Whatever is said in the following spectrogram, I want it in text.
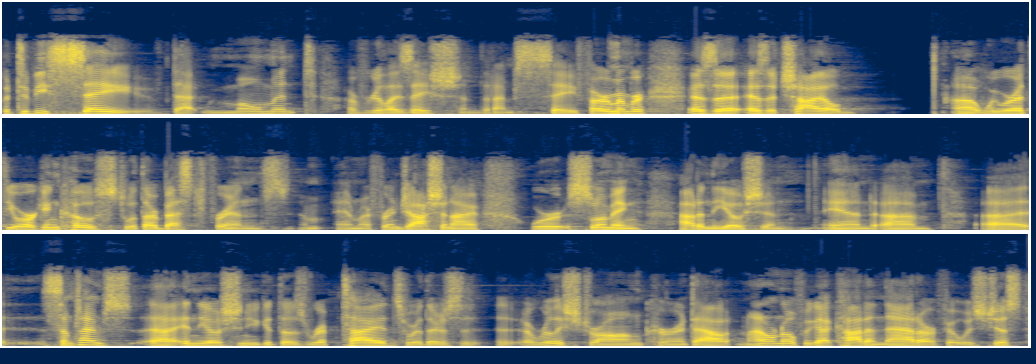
but to be saved, that moment of realization that I'm safe. I remember as a, as a child, uh, we were at the Oregon coast with our best friends, and my friend Josh and I were swimming out in the ocean. And um, uh, sometimes uh, in the ocean, you get those rip tides where there's a, a, really strong current out. And I don't know if we got caught in that or if it was just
